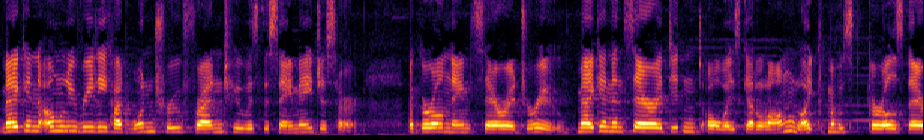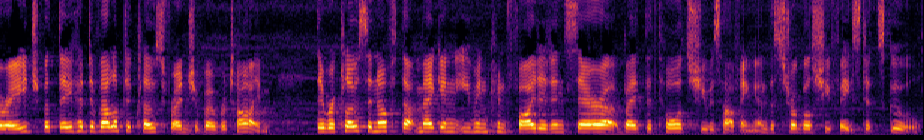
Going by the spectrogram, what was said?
Megan only really had one true friend who was the same age as her, a girl named Sarah Drew. Megan and Sarah didn't always get along, like most girls their age, but they had developed a close friendship over time. They were close enough that Megan even confided in Sarah about the thoughts she was having and the struggles she faced at school.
